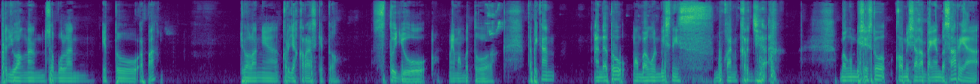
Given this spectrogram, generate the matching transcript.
perjuangan sebulan itu apa jualannya kerja keras gitu setuju memang betul. Tapi kan anda tuh membangun bisnis bukan kerja. Bangun bisnis tuh kalau misalkan pengen besar ya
